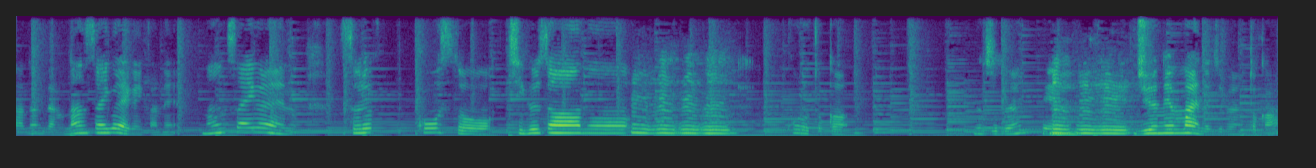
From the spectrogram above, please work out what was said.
さ、なんだろう、何歳ぐらいがいいかね。何歳ぐらいの、それこそ、ちぐさの。頃とかの自分？で、うんうんうん。10年前の自分とか？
